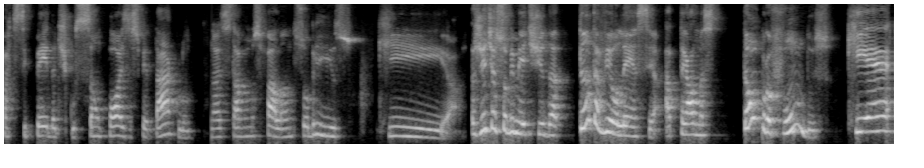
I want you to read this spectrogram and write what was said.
participei da discussão pós-espetáculo, nós estávamos falando sobre isso, que a gente é submetida a tanta violência, a traumas tão profundos, que é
